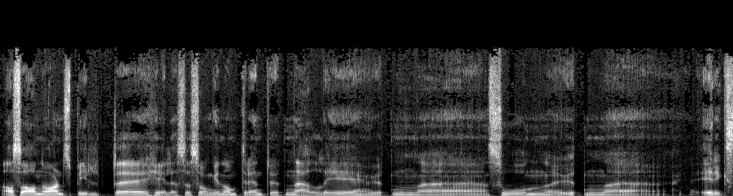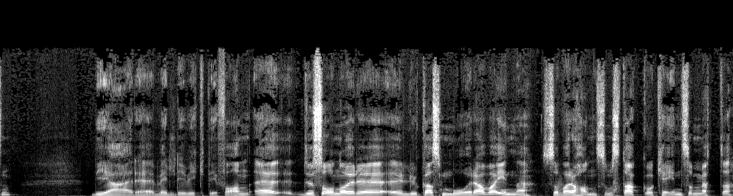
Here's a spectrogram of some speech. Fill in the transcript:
Altså Nå har han spilt uh, hele sesongen omtrent uten Ally, uten eh, Son, uten uh, Eriksen. De er veldig viktige for han. Du så når Lucas Mora var inne, så var det han som stakk, og Kane som møtte.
